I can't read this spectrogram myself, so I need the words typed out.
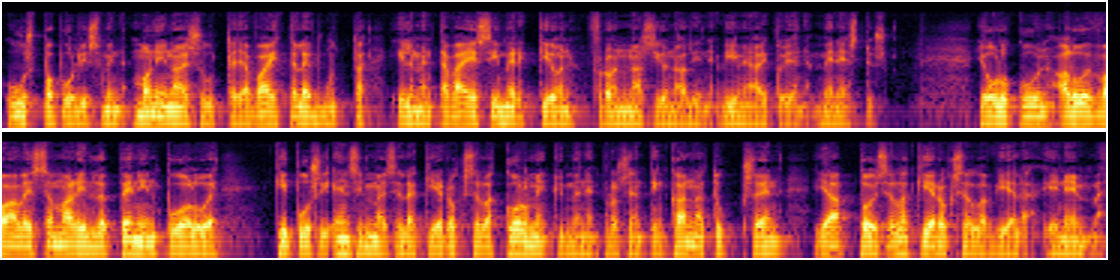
uuspopulismin moninaisuutta ja vaihtelevuutta ilmentävä esimerkki on Front Nationalin viime aikojen menestys. Joulukuun aluevaaleissa Marin Le Penin puolue kipusi ensimmäisellä kierroksella 30 prosentin kannatukseen ja toisella kierroksella vielä enemmän.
